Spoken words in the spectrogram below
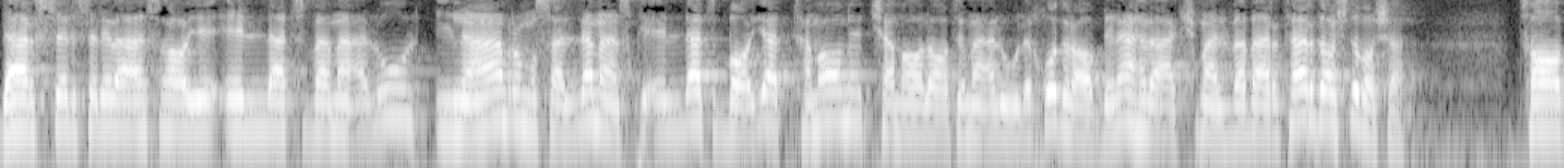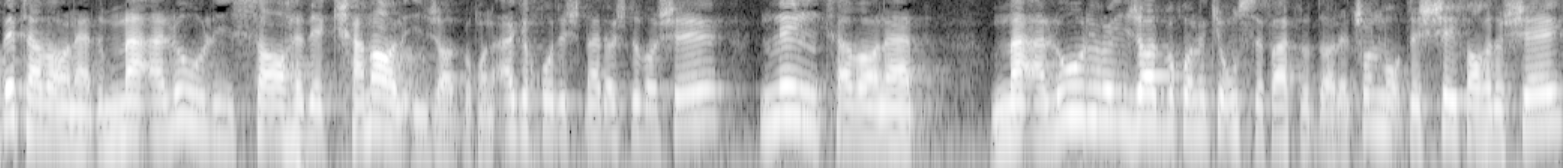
در سلسله بحث های علت و معلول این امر مسلم است که علت باید تمام کمالات معلول خود را به نحو اکمل و برتر داشته باشد تا بتواند معلولی صاحب کمال ایجاد بکنه. اگه خودش نداشته باشه نمی‌تواند معلولی رو ایجاد بکنه که اون صفت رو داره. چون معت شی فاقد و شی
